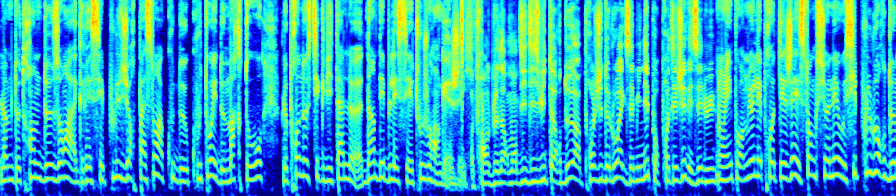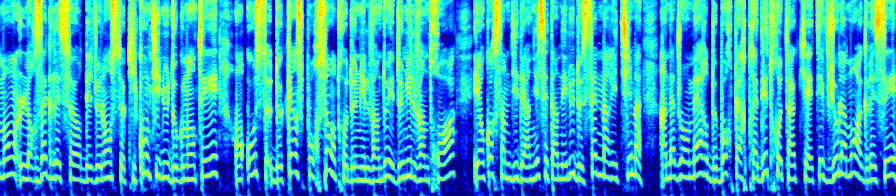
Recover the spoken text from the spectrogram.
L'homme de 32 ans a agressé plusieurs passants à coups de couteau et de marteau. Le pronostic vital d'un des blessés est toujours engagé. France Bleu Normandie, 18h02, un projet de loi examiné pour protéger les élus. Oui, pour mieux les protéger et sanctionner aussi plus lourdement leurs agresseurs. Des violences qui continuent d'augmenter, en hausse de 15% entre 2022 et 2023. Et encore samedi dernier, c'est un élu de Seine-Maritime, un adjoint au maire de Borpère près d'Étretat, qui a été violemment agressé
